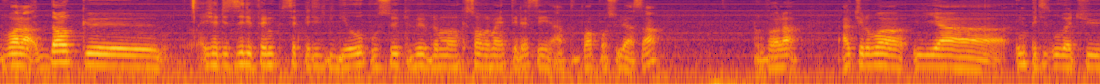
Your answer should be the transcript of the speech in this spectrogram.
Voilà, donc euh, j'ai décidé de faire cette petite vidéo pour ceux qui veulent vraiment, qui sont vraiment intéressés à pouvoir postuler à ça. Voilà, actuellement il y a une petite ouverture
